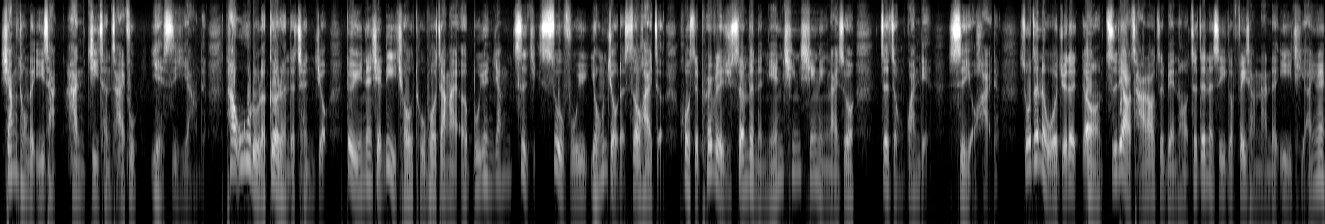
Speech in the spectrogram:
相同的遗产和继承财富也是一样的。他侮辱了个人的成就，对于那些力求突破障碍而不愿将自己束缚于永久的受害者或是 privilege 身份的年轻心灵来说。这种观点是有害的。说真的，我觉得，嗯，资料查到这边吼，这真的是一个非常难的议题啊。因为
